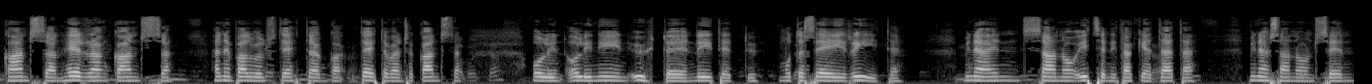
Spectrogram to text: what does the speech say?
kanssaan, Herran kanssa, hänen palvelustehtävänsä kanssa oli, oli niin yhteen liitetty, mutta se ei riitä. Minä en sano itseni takia tätä. Minä sanon sen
